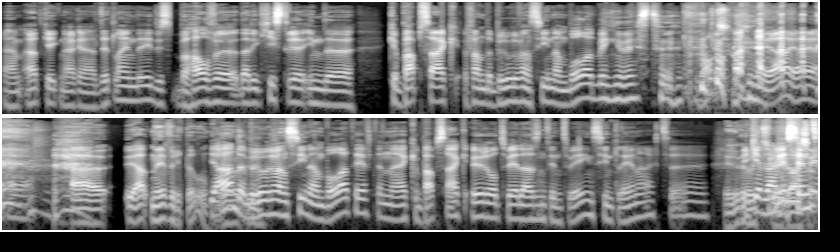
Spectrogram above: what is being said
ehm, uitkeek naar eh, Deadline Day. Dus behalve dat ik gisteren in de kebabzaak van de broer van Sinan Bolat ben geweest. Wat? ja, ja, ja, ja. Eh, ja, nee, vertel. Ja, de Eh, broer van Sinan Bolat heeft een eh, kebabzaak Euro 2002 in Sint-Leenaard. Euro Ik heb daar 2000. recent-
